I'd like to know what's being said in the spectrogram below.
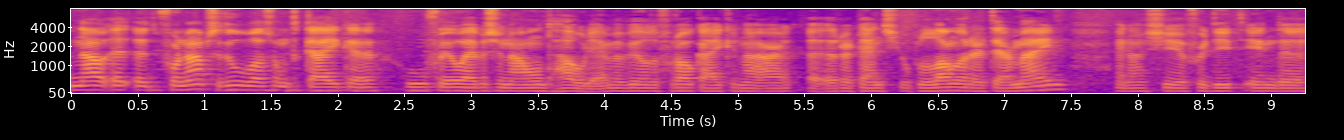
nou, het, het voornaamste doel was om te kijken hoeveel hebben ze nou onthouden. En we wilden vooral kijken naar retentie op langere termijn. En als je je verdiept in de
